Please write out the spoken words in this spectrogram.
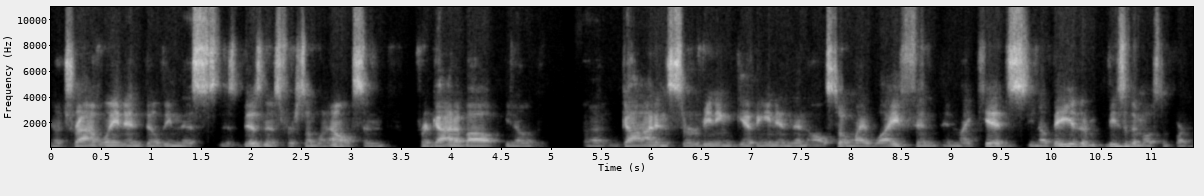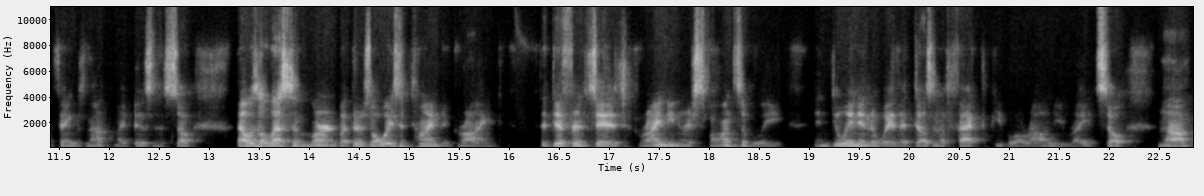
you know, traveling and building this this business for someone else and forgot about, you know, uh, God and serving and giving, and then also my wife and, and my kids. You know, they are the, these are the most important things, not my business. So that was a lesson learned. But there's always a time to grind. The difference is grinding responsibly and doing it in a way that doesn't affect the people around you, right? So um,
